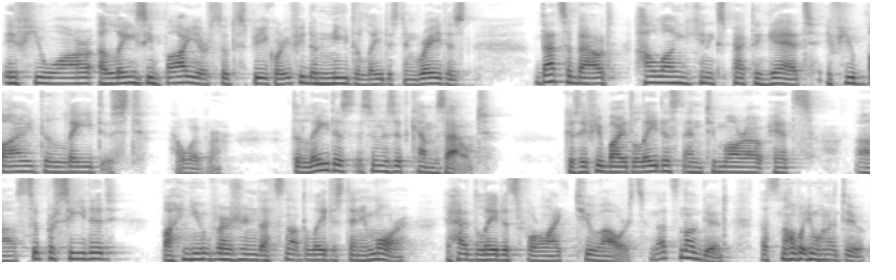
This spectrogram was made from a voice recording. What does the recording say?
if you are a lazy buyer, so to speak, or if you don't need the latest and greatest, that's about how long you can expect to get if you buy the latest, however. The latest as soon as it comes out. Because if you buy the latest and tomorrow it's uh, superseded by a new version that's not the latest anymore, you had the latest for like two hours. And that's not good. That's not what you want to do.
